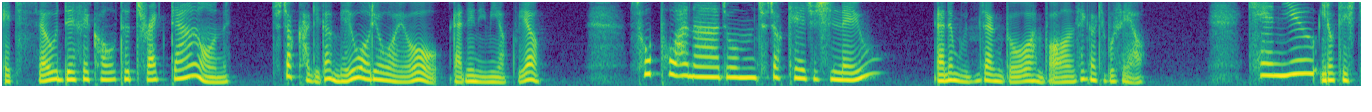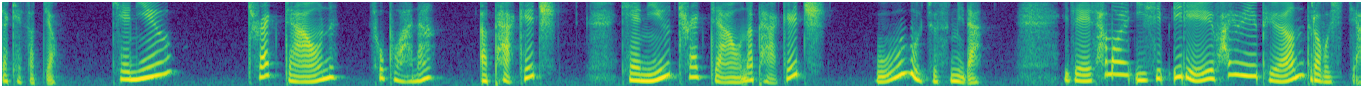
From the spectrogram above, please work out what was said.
It's so difficult to track down. 추적하기가 매우 어려워요. 라는 의미였고요. 소포 하나 좀 추적해 주실래요? 라는 문장도 한번 생각해 보세요. Can you? 이렇게 시작했었죠. Can you track down 소포 하나? A package? Can you track down a package? 오, 좋습니다. 이제 3월 21일 화요일 표현 들어보시죠.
